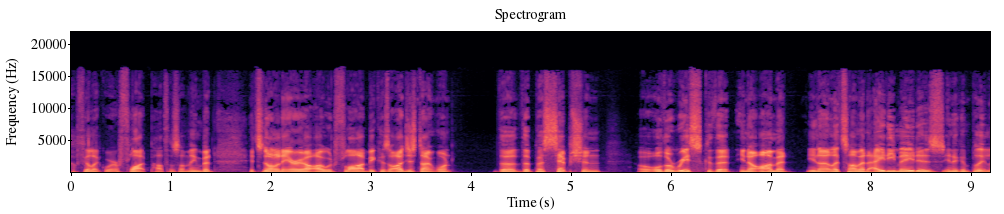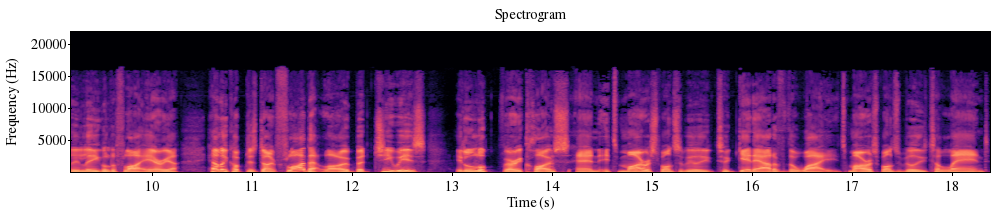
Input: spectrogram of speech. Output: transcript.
I feel like we're a flight path or something. But it's not an area I would fly because I just don't want the the perception or, or the risk that you know I'm at you know let's say I'm at 80 meters in a completely legal to fly area. Helicopters don't fly that low, but gee whiz, it'll look very close, and it's my responsibility to get out of the way. It's my responsibility to land.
